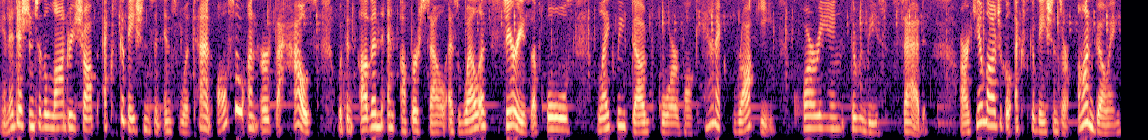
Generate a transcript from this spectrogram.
In addition to the laundry shop, excavations in Insula 10 also unearthed a house with an oven and upper cell, as well as a series of holes likely dug for volcanic rocky quarrying, the release said. Archaeological excavations are ongoing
